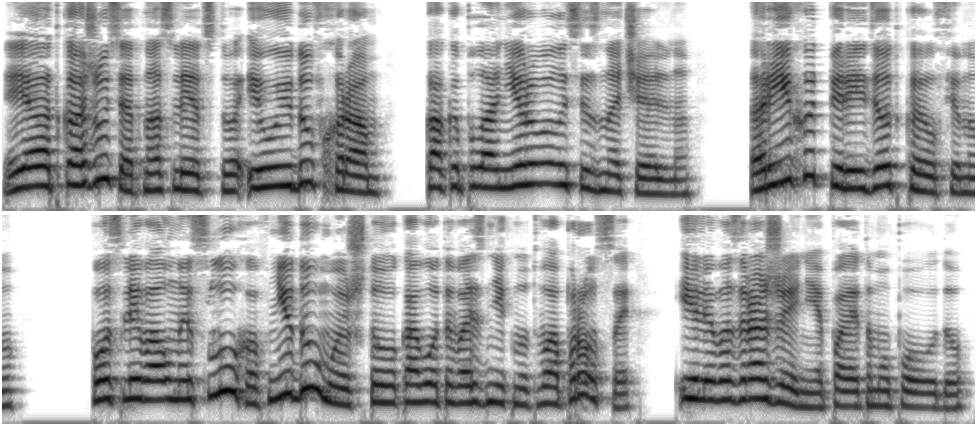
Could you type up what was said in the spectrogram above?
«Я откажусь от наследства и уйду в храм, как и планировалось изначально. Рихот перейдет к Элфину. После волны слухов не думаю, что у кого-то возникнут вопросы или возражения по этому поводу?»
